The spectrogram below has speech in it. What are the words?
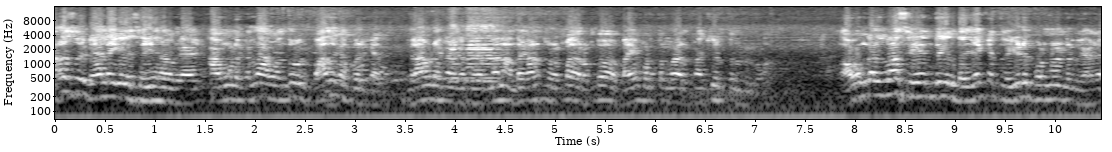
அரசு வேலைகளை செய்கிறவங்க அவங்களுக்கெல்லாம் வந்து ஒரு பாதுகாப்பு இருக்காது. திராவிட கழகத்தில் இருந்தாலும் அந்த காலத்தில் ரொம்ப ரொம்ப பயப்படுத்தமாக இருக்கும் அச்சுறுத்தல் இருக்கும். அவங்கெல்லாம் சேர்ந்து இந்த இயக்கத்தில் ஈடுபடணுன்றதுக்காக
